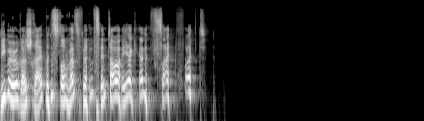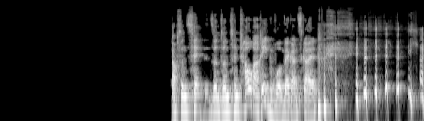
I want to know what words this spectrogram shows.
Liebe Hörer, schreibt uns doch, was für ein Zentaur ihr gerne sein wollt. Glaube, so ein, Zen- so, so ein Zentaurer Regenwurm wäre ganz geil. ja.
